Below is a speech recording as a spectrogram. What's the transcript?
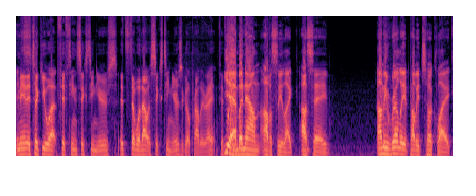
I mean, it took you what 15, 16 years. It's the, well, that was 16 years ago, probably, right? 15? yeah. But now, obviously, like I'll say, I mean, really, it probably took like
